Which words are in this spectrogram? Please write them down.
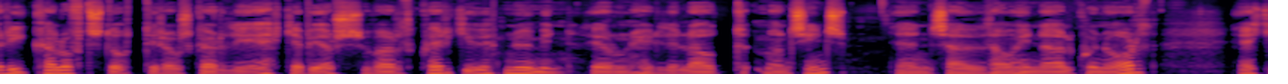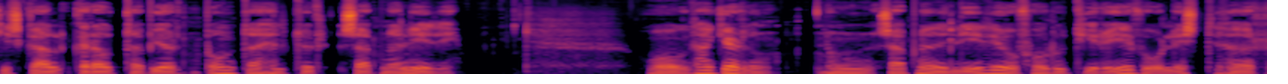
Ríka Loftsdóttir á skarði Ekkjabjörs varð hverki uppnuminn þegar hún heyrði lát mann síns en sagði þá hinn alkunnu orð ekki skal gráta Björn Bonda heldur sapna liði. Og það gjörði hún. Hún sapnaði liði og fór út í rif og listi þar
